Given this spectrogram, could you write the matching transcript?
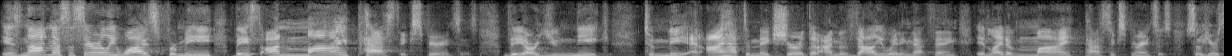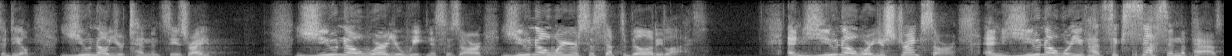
is not necessarily wise for me based on my past experiences. They are unique to me, and I have to make sure that I'm evaluating that thing in light of my past experiences. So, here's the deal you know your tendencies, right? You know where your weaknesses are. You know where your susceptibility lies. And you know where your strengths are. And you know where you've had success in the past.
